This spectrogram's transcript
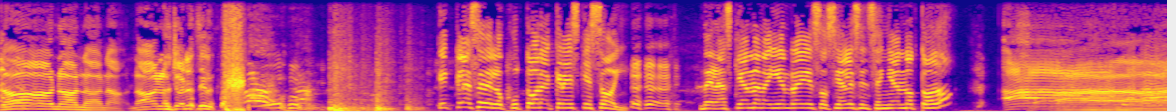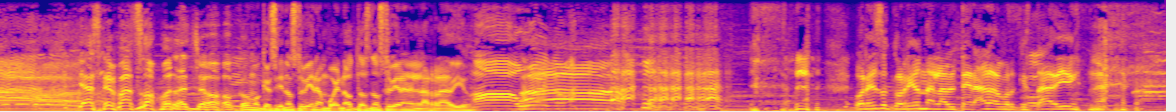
No, no, no, no, no, no, yo no sé. ¿Qué clase de locutora crees que soy? ¿De las que andan ahí en redes sociales enseñando todo? Ah, ya se pasó la Choco. Como que si no estuvieran buenotos, no estuvieran en la radio. Ah, bueno. Por eso corrieron a la alterada, porque está bien.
